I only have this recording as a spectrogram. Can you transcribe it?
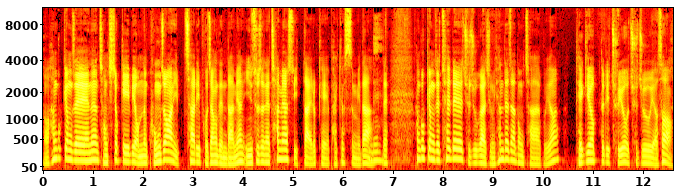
어, 한국 경제는 정치적 개입이 없는 공정한 입찰이 보장된다면 인수전에 참여할 수 있다 이렇게 밝혔습니다. 네. 근데 한국 경제 최대 주주가 지금 현대자동차고요. 대기업들이 주요 주주여서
